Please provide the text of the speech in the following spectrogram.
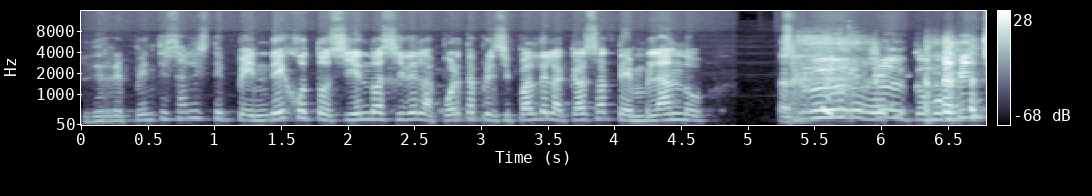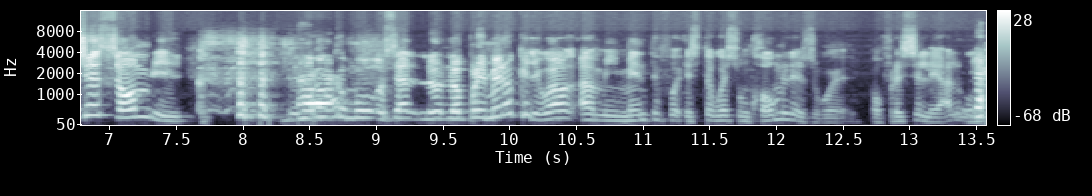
Y de repente sale este pendejo tosiendo así de la puerta principal de la casa, temblando. Como pinche zombie. Ajá. como, o sea, lo, lo primero que llegó a, a mi mente fue, este güey es un homeless, güey. Ofrécele algo. güey".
